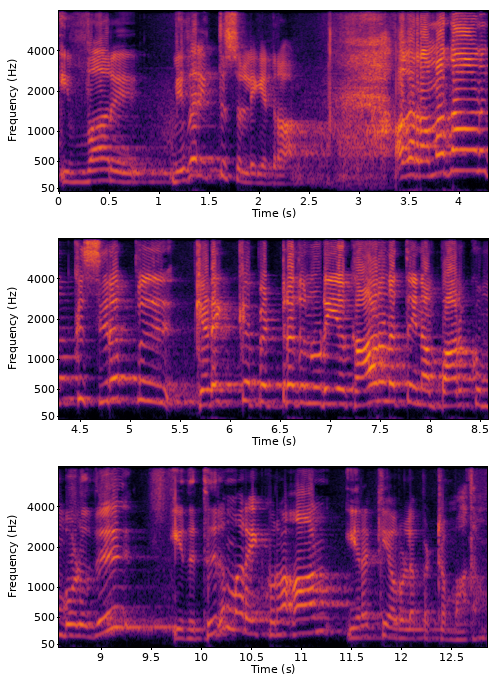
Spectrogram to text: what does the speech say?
இவ்வாறு விவரித்து சொல்லுகின்றான். ஆக ரமதானுக்கு சிறப்பு கிடைக்க பெற்றதனுடைய காரணத்தை நாம் பார்க்கும் பொழுது இது திருமறை குரான் இறக்கி அருளப்பெற்ற பெற்ற மாதம்.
